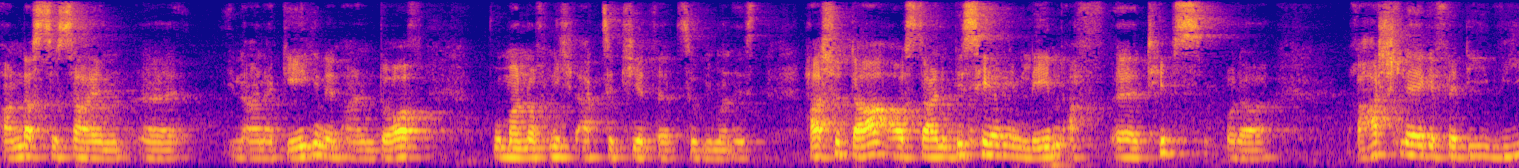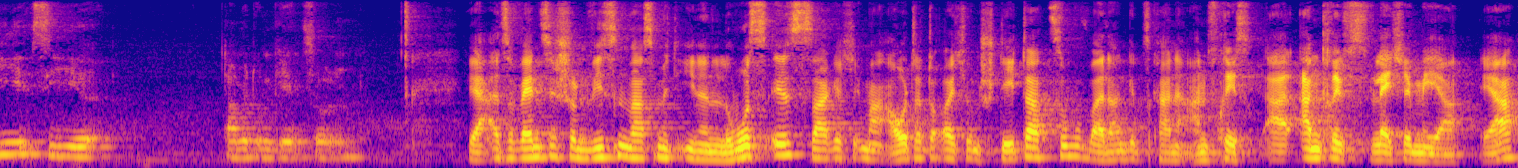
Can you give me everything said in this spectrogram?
anders zu sein äh, in einer Gegend, in einem Dorf, wo man noch nicht akzeptiert wird, so wie man ist. Hast du da aus deinem bisherigen Leben äh, Tipps oder Ratschläge für die, wie sie damit umgehen sollen? Ja, also wenn Sie schon wissen, was mit Ihnen los ist, sage ich immer, outet euch und steht dazu, weil dann gibt es keine Anfriss, äh, Angriffsfläche mehr. Ja?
